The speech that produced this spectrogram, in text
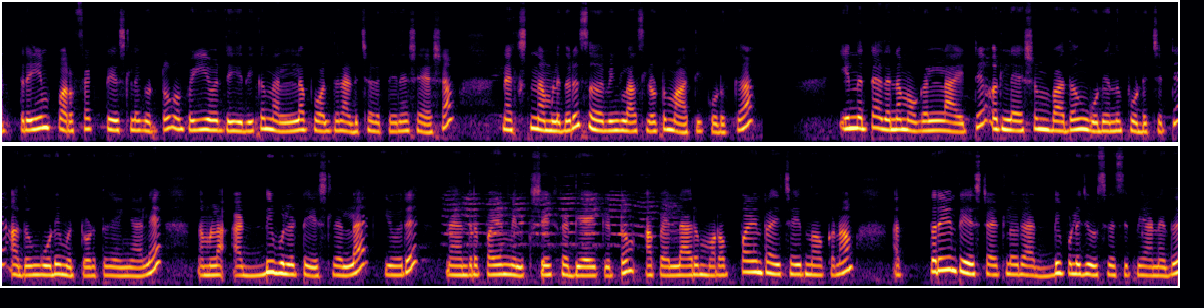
അത്രയും പെർഫെക്റ്റ് ടേസ്റ്റിൽ കിട്ടും. അപ്പോൾ ഈ ഒരു രീതിക്ക് നല്ല പോലെ തന്നെ അടിച്ചെടുത്തതിന് ശേഷം നെക്സ്റ്റ് നമ്മളിതൊരു സെർവിങ് ഗ്ലാസ്സിലോട്ട് മാറ്റി കൊടുക്കുക. എന്നിട്ട് അതിന്റെ മുകളിലായിട്ട് ഒരു ലേശം ബദം കൂടി ഒന്ന് പൊടിച്ചിട്ട് അതും കൂടി ഇട്ട് കൊടുത്തു കഴിഞ്ഞാൽ നമ്മൾ അടിപൊളി ടേസ്റ്റിലുള്ള ഈ ഒരു നേന്ത്രപ്പഴം മിൽക്ക് ഷേക്ക് റെഡിയായി കിട്ടും. അപ്പോൾ എല്ലാവരും ഉറപ്പായും ട്രൈ ചെയ്ത് നോക്കണം. അത്രയും ടേസ്റ്റ് ആയിട്ടുള്ള ഒരു അടിപൊളി ജ്യൂസ് റെസിപ്പിയാണിത്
